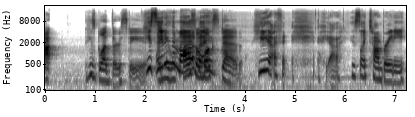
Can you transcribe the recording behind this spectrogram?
I, he's bloodthirsty. He's leading he the mob, Also but- looks dead. He, I think, yeah, he's like Tom Brady.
